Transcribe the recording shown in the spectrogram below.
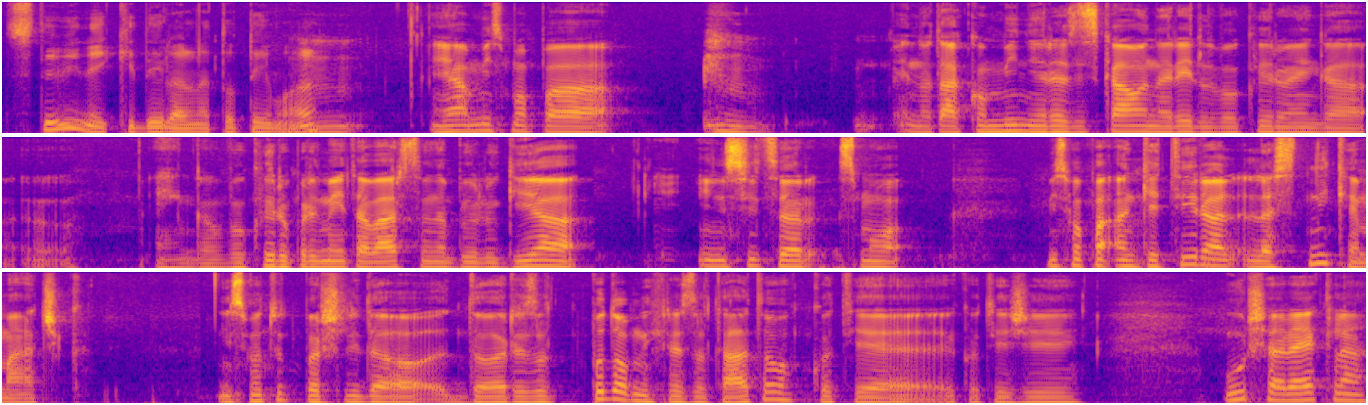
ste vi neki delali na to temo. Mm, Ja, mi smo pa eno tako mini raziskavo naredili v okviru enega, eh, enega v okviru predmeta varstvena biologija. In sicer smo, mi smo pa anketirali lastnike mačk. In smo tudi prišli do, do rezult, podobnih rezultatov, kot je, kot je že Urša rekla.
